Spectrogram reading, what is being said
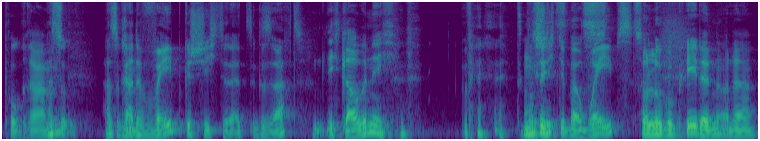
Programm. Hast du, hast du gerade. Vape-Geschichte gesagt? Ich glaube nicht. Geschichte über Vapes? Zur Logopädin oder?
